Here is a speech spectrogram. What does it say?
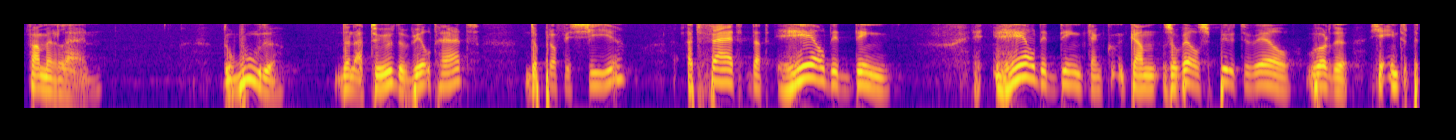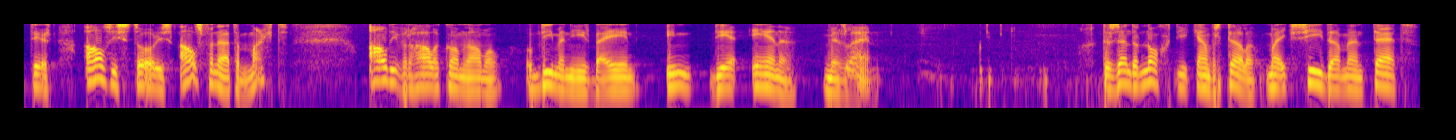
van Merlijn. De woede, de natuur, de wildheid, de profetieën. Het feit dat heel dit ding, heel dit ding kan, kan zowel spiritueel worden geïnterpreteerd als historisch, als vanuit de macht. Al die verhalen komen allemaal op die manier bijeen in die ene Merlijn. Er zijn er nog die ik kan vertellen, maar ik zie dat mijn tijd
